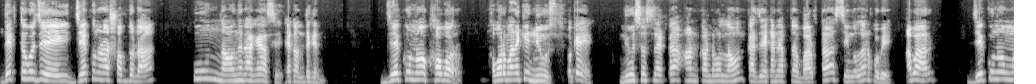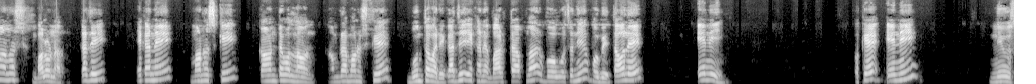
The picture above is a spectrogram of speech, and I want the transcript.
দেখতে হবে যে এই যে কোনো না শব্দটা কোন নাউনের আগে আছে? এখন দেখেন যে কোনো খবর খবর মানে কি? নিউজ ওকে নিউজ হচ্ছে একটা আনকাউন্টেবল নাউন কাজে এখানে আপনার বার্বটা সিঙ্গুলার হবে। আবার যে কোনো মানুষ, ভালো না কাজে এখানে মানুষ কি? কাউন্টেবল নাউন আমরা মানুষকে গুনতে পারি কাজে এখানে বারটা আপনার বহু বচনীয় হবে। তাহলে এনি ওকে এনি নিউজ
